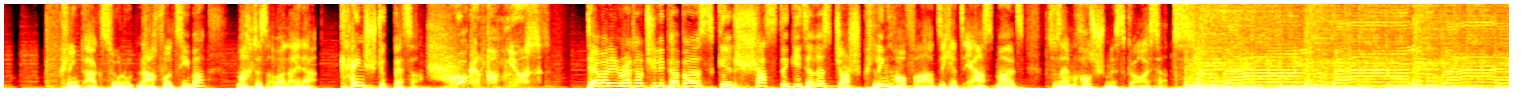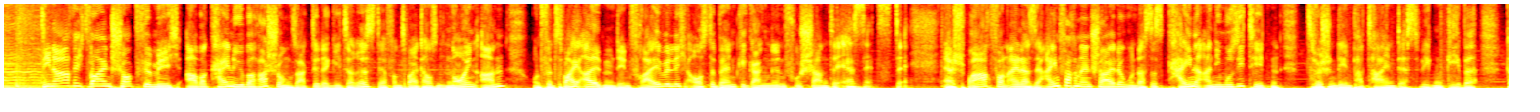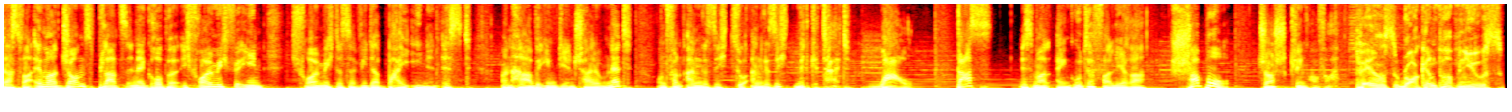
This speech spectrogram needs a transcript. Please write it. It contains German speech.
Klingt absolut nachvollziehbar, macht es aber leider kein Stück besser. Rock and Pop News. Der bei den Red Hot Chili Peppers geschasste Gitarrist Josh Klinghoffer hat sich jetzt erstmals zu seinem Rausschmiss geäußert. Nachricht war ein Schock für mich, aber keine Überraschung, sagte der Gitarrist, der von 2009 an und für zwei Alben den freiwillig aus der Band gegangenen Fuschante ersetzte. Er sprach von einer sehr einfachen Entscheidung und dass es keine Animositäten zwischen den Parteien deswegen gebe. Das war immer Johns Platz in der Gruppe. Ich freue mich für ihn. Ich freue mich, dass er wieder bei Ihnen ist. Man habe ihm die Entscheidung nett und von Angesicht zu Angesicht mitgeteilt. Wow, das ist mal ein guter Verlierer. Chapeau, Josh Klinghoffer. Pairs Rock and Pop News.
